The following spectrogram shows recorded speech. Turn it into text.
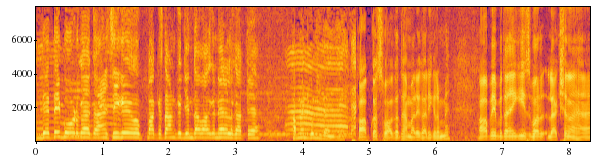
देते ही बोर्ड का एनसी के पाकिस्तान के जिंदाबाद के नारे लगाते हैं। हम इनको नहीं देंगे। आपका स्वागत है हमारे कार्यक्रम में। आप ये बताएँ कि इस बार इलेक्शन है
